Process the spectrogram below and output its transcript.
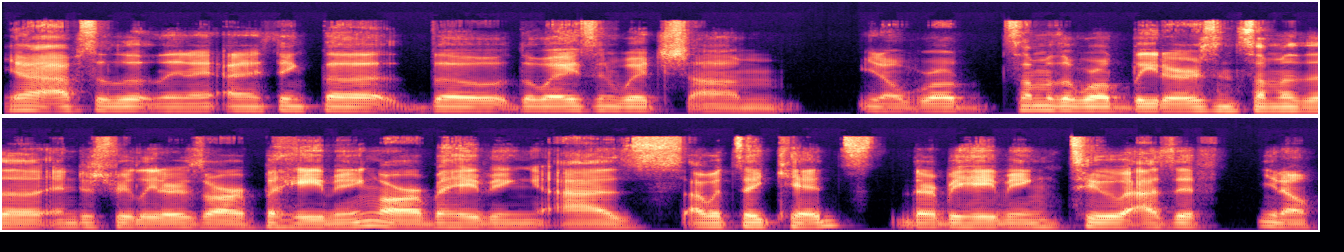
Yeah, absolutely, and I, and I think the the the ways in which um you know world some of the world leaders and some of the industry leaders are behaving are behaving as i would say kids they're behaving too as if you know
